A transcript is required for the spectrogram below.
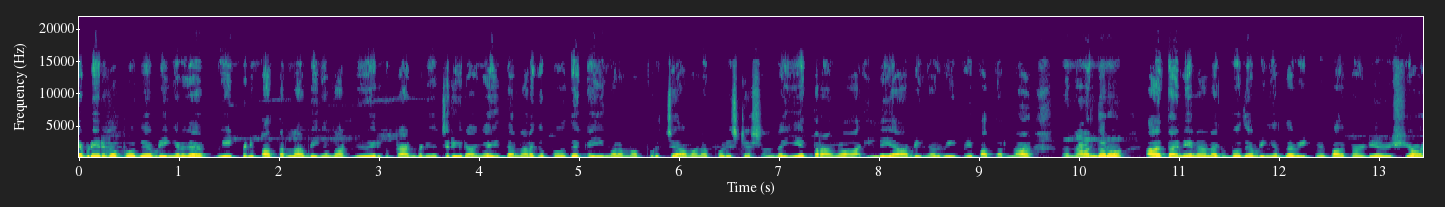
எப்படி இருக்க போகுது அப்படிங்கிறத வெயிட் பண்ணி பார்த்துடலாம் அப்படிங்கிறது தான் நியூ இயருக்கு பிளான் பண்ணி வச்சிருக்கிறாங்க. இதுதான் நடக்க போகுது. கையும் களமாக பிடிச்சி அவனை போலீஸ் ஸ்டேஷனில் ஏற்றுறாங்களா இல்லையா அப்படிங்கிறத வெயிட் பண்ணி பார்த்துடலாம் அது நடந்துடும் அதை தாண்டி என்ன நடக்க போகுது அப்படிங்கிறத வெயிட் பண்ணி பார்க்க வேண்டிய விஷயம்.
